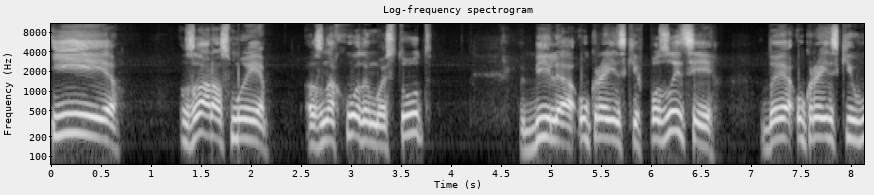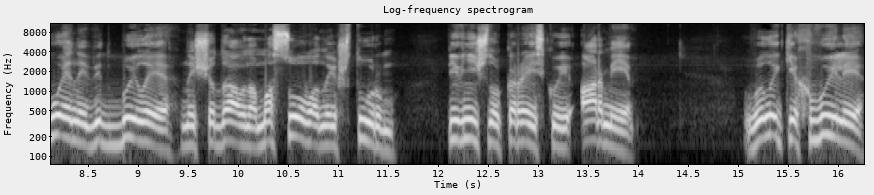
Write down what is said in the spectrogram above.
І зараз ми знаходимось тут біля українських позицій, де українські воїни відбили нещодавно масований штурм північно-корейської армії. Великі хвилі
